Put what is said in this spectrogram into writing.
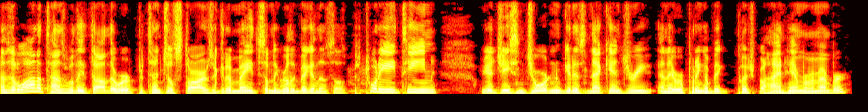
And there's a lot of times where they thought there were potential stars that could have made something really big of themselves. 2018, we had Jason Jordan get his neck injury, and they were putting a big push behind him, remember?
